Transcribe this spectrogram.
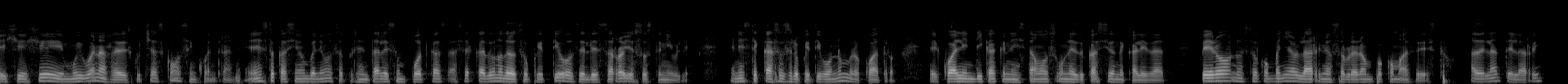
Hey, hey, hey, muy buenas escuchas, ¿cómo se encuentran? En esta ocasión venimos a presentarles un podcast acerca de uno de los objetivos del desarrollo sostenible. En este caso es el objetivo número 4, el cual indica que necesitamos una educación de calidad. Pero nuestro compañero Larry nos hablará un poco más de esto. Adelante, Larry.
